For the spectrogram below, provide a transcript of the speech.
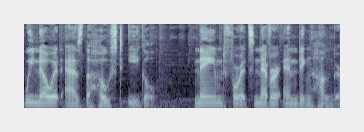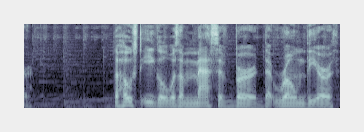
we know it as the Haast eagle, named for its never-ending hunger. The Haast eagle was a massive bird that roamed the earth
